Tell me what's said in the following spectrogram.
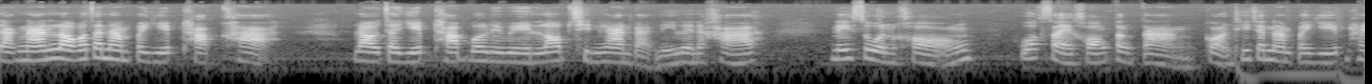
จากนั้นเราก็จะนำไปเย็บทับค่ะ เราจะเย็บทับบริเวณรอบชิ้นงานแบบนี้เลยนะคะ ในส่วนของพวกใส่คล้องต่างๆ ก่อนที่จะนำไปเย็บให้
